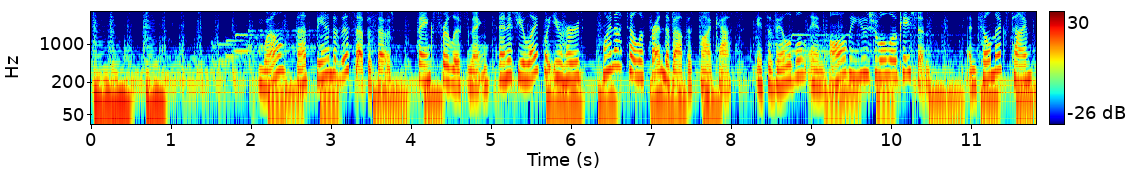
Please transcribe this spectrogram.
Well, that's the end of this episode. Thanks for listening. And if you like what you heard, why not tell a friend about this podcast? It's available in all the usual locations. Until next time,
